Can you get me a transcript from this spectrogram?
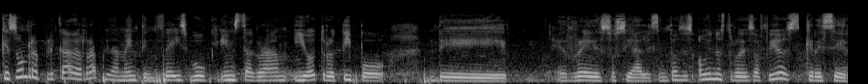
que son replicadas rápidamente en Facebook, Instagram y otro tipo de eh, redes sociales. Entonces hoy nuestro desafío es crecer.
